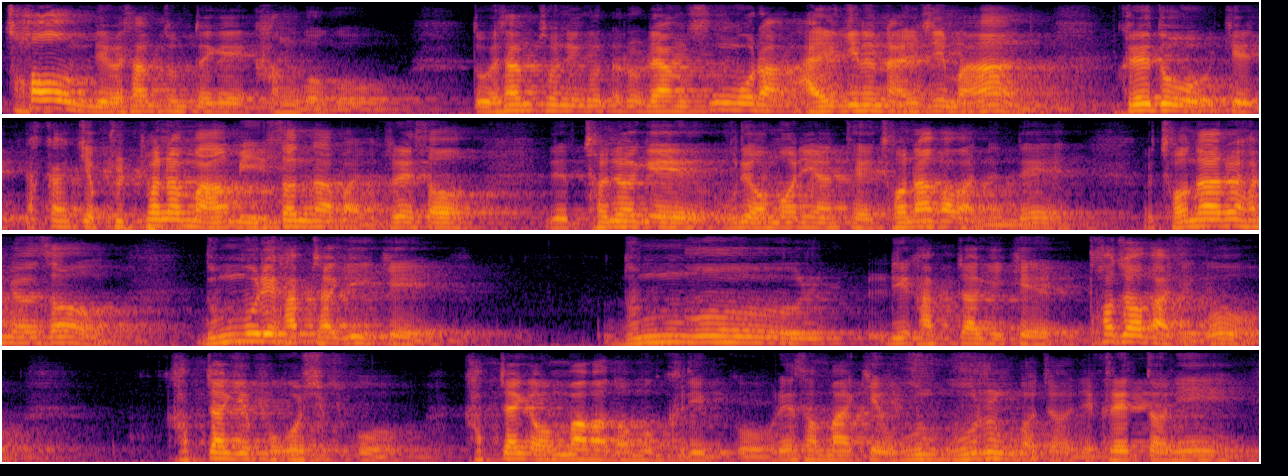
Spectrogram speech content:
처음 이제 외삼촌 댁에 간 거고 또 외삼촌이랑 숙모랑 알기는 알지만 그래도 이렇게 약간 이렇게 불편한 마음이 있었나 봐요. 그래서 저녁에 우리 어머니한테 전화가 왔는데 전화를 하면서 눈물이 갑자기 이렇게 눈물이 갑자기 이렇게 터져가지고 갑자기 보고 싶고 갑자기 엄마가 너무 그립고 그래서 막 이렇게 우, 울은 거죠. 이제 그랬더니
